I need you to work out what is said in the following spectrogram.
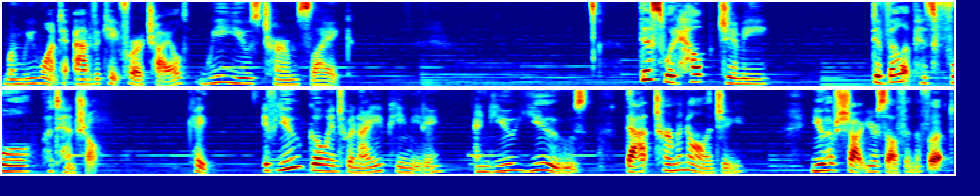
when we want to advocate for a child, we use terms like, this would help Jimmy develop his full potential. Okay, if you go into an IEP meeting and you use that terminology, you have shot yourself in the foot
